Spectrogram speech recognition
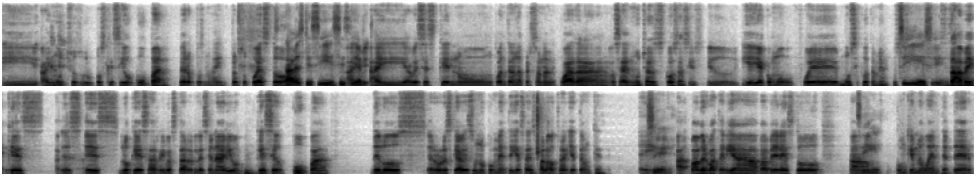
Y, y hay muchos grupos que sí ocupan, pero pues no hay presupuesto. Sabes que sí, sí, Hay, cierto. hay a veces que no encuentran la persona adecuada. O sea, hay muchas cosas y, y- ella como fue músico también, pues Sí, sí. sabe que es, es, es lo que es arriba estar el escenario, que se ocupa de los errores que a veces uno comete, ya sabes, para la otra ya tengo que... "Ey, Sí. ah, va a haber batería, va a haber esto, Sí. con quién me voy a entender.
